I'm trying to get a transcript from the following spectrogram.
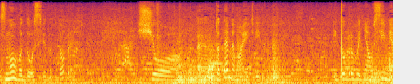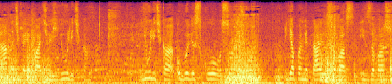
з мого досвіду, добре, що е, тотеми мають вік. І доброго дня усім, і Анночка, я бачу, і Юлічка. Юлічка, обов'язково, сонечко. Я пам'ятаю за вас і за вашу,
